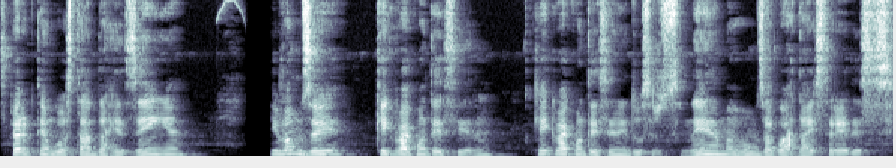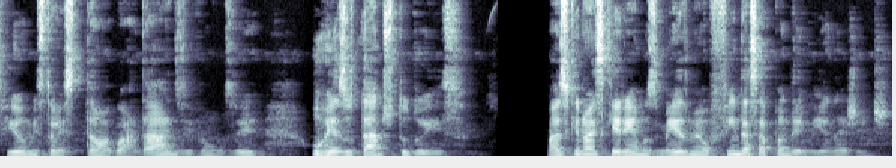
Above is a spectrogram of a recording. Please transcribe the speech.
Espero que tenham gostado da resenha. E vamos ver o que, que vai acontecer, né? O que, que vai acontecer na indústria do cinema? Vamos aguardar a estreia desses filmes, estão, estão aguardados, e vamos ver o resultado de tudo isso. Mas o que nós queremos mesmo é o fim dessa pandemia, né, gente?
